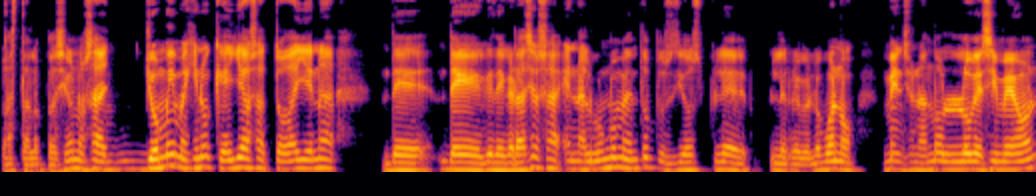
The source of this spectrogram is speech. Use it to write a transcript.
Hasta la pasión. O sea, yo me imagino que ella, o sea, toda llena de, de, de gracia, o sea, en algún momento, pues Dios le, le reveló, bueno, mencionando lo de Simeón,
